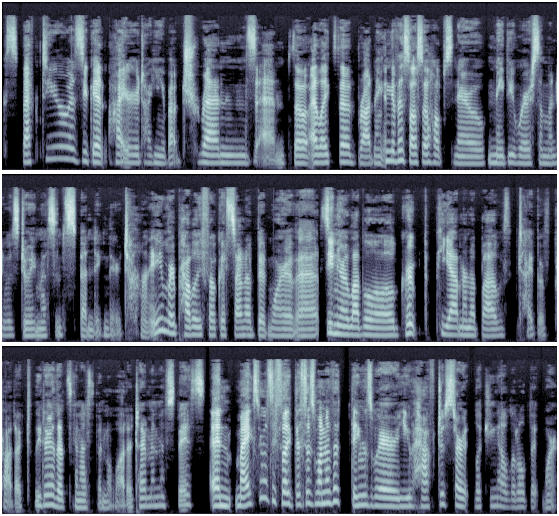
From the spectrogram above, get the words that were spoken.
expect you as you get higher you're talking about trends. And so I like the broadening. I think this also helps narrow maybe where someone who is doing this and spending their time are probably focused on a bit more of a senior level group PM and above type of product leader that's going to spend a lot of time in this space. And my experience, I feel like this is one of the things where you have to start looking a little bit more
